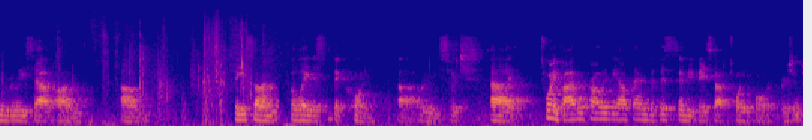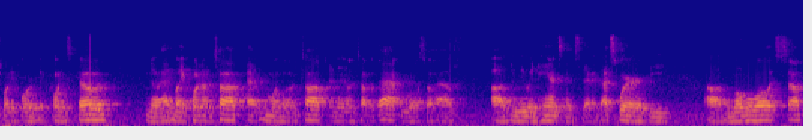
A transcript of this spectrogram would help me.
new release out on um, based on the latest Bitcoin uh, release, which uh, 25 will probably be out then, but this is going to be based off 24, version 24 of Bitcoin's code. You know, add Litecoin on top, add MWeb on top, and then on top of that, we'll also have uh, the new enhancements there. That's where the uh, the mobile wallet stuff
